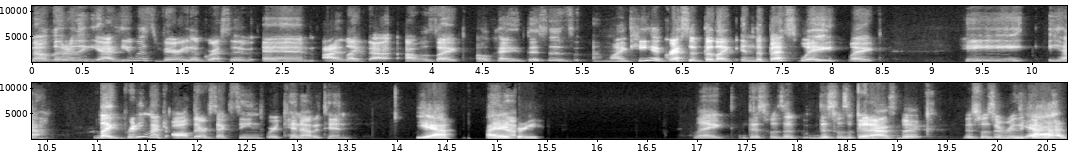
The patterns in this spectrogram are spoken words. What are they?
No, literally, yeah, he was very aggressive and I like that. I was like, okay, this is I'm like, he aggressive, but like in the best way. Like he yeah. Like pretty much all their sex scenes were 10 out of 10. Yeah, 10 I agree. Like this was a this was a good ass book. This was a really good yeah.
